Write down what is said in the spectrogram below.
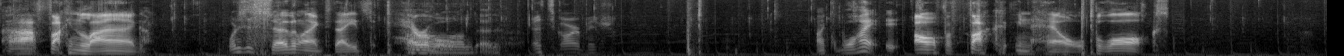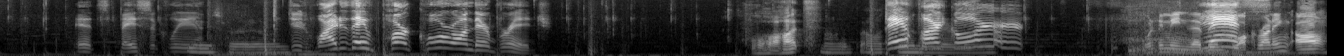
Ah, fucking lag. What is this server lag today? It's terrible. Oh, I'm dead. It's garbage. Like, why? It, oh, for fucking hell. Blocks. It's basically. Please hurt him. Dude, why do they have parkour on their bridge? What? Oh, oh, They have it's random there, parkour! What do you mean? They're Yes! being block running? Oh,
